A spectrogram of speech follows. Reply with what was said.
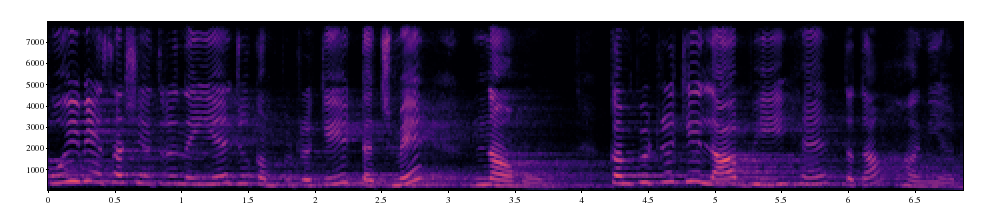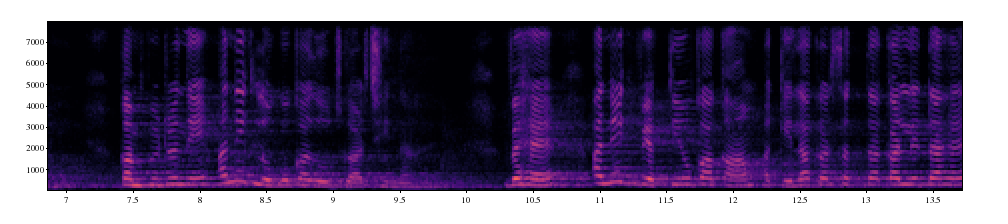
कोई भी ऐसा क्षेत्र नहीं है जो कंप्यूटर के टच में ना हो। कंप्यूटर के लाभ भी हैं तथा हानियाँ भी। कंप्यूटर ने अनेक लोगों का रोज़गार छीना है। वह अनेक व्यक्तियों का काम अकेला कर सकता, कर लेता है।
